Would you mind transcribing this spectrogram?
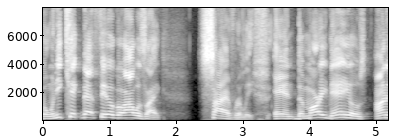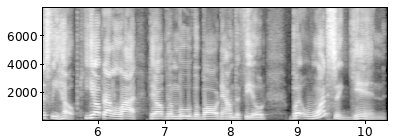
But when he kicked that field goal, I was like, sigh of relief. And Damari Daniels honestly helped. He helped out a lot to help them move the ball down the field. But once again,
